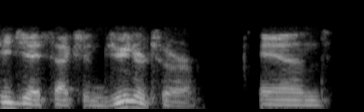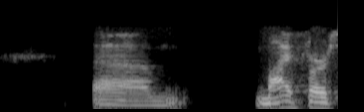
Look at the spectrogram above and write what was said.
PGA section junior tour. And um, my first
